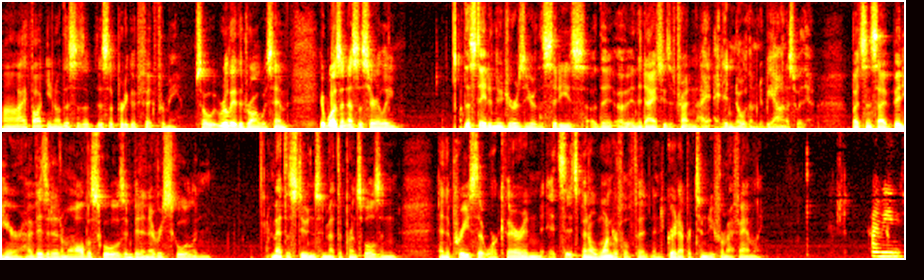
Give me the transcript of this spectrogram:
uh, I thought, you know, this is a this is a pretty good fit for me. So really, the draw was him. It wasn't necessarily the state of New Jersey or the cities the, uh, in the Diocese of Trenton. I, I, didn't know them to be honest with you, but since I've been here, I visited them all the schools and been in every school and met the students and met the principals and and the priests that work there, and it's it's been a wonderful fit and a great opportunity for my family. I mean,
